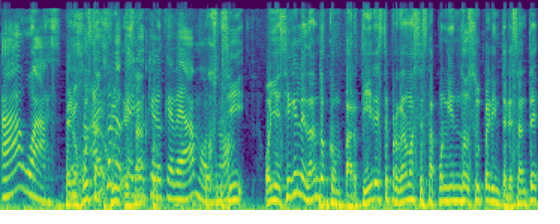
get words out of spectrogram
Aguas. Pero eso, eso es lo que yo quiero que veamos, ¿no? Sí. Oye, síguele dando compartir. Este programa se está poniendo súper interesante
